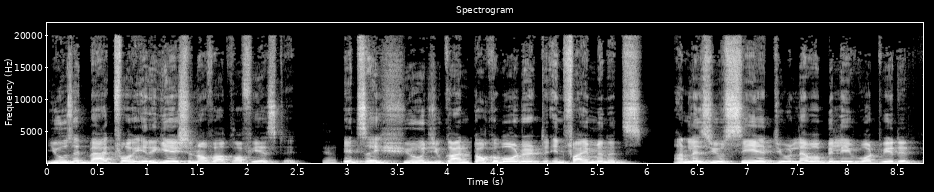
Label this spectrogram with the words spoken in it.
use it back for irrigation of our coffee estate. Yeah. It's a huge, you can't talk about it in five minutes. Unless you see it, you will never believe what we did.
